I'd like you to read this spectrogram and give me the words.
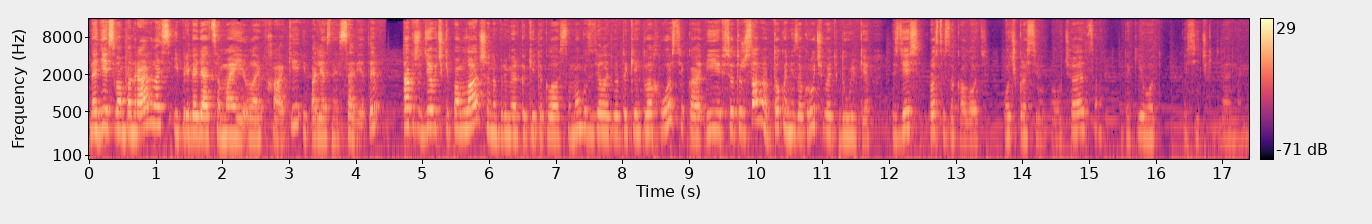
Надеюсь, вам понравилось и пригодятся мои лайфхаки и полезные советы. Также девочки помладше, например, какие-то классы, могут сделать вот таких два хвостика и все то же самое, только не закручивать дульки. Здесь просто заколоть. Очень красиво получается. Вот такие вот косички двойные.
